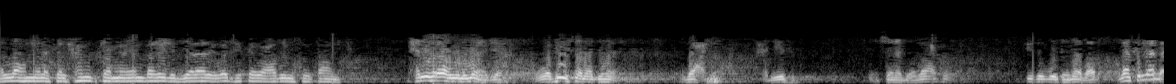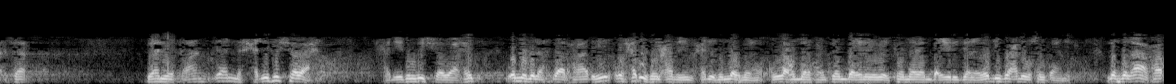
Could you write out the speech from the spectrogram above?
اللهم لك الحمد كما ينبغي لجلال وجهك وعظيم سلطانك. حديث رواه ابن ماجه وفي سند ضعف. حديث سند ضعف في ثبوت نظر لكن لا بأس. بأن يقال لأن حديث الشواهد. حديث في الشواهد ومن الأخبار هذه وحديث عظيم حديث له اللهم لك أنت ينبغي كما ينبغي لجلال وجهك وعلي سلطانك اللفظ الآخر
